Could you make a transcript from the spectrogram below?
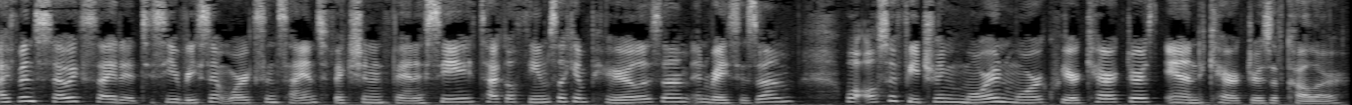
I've been so excited to see recent works in science fiction and fantasy tackle themes like imperialism and racism, while also featuring more and more queer characters and characters of color.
